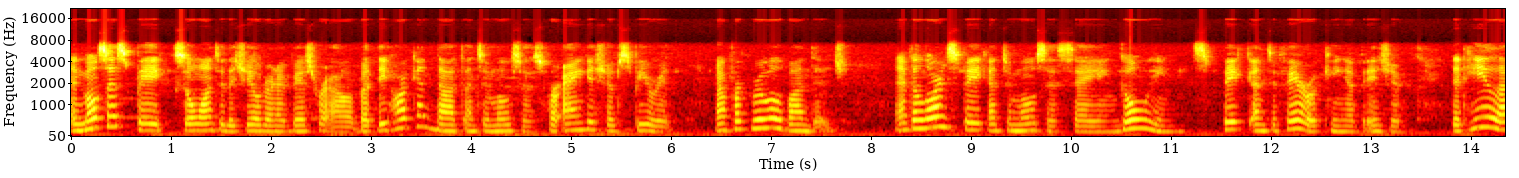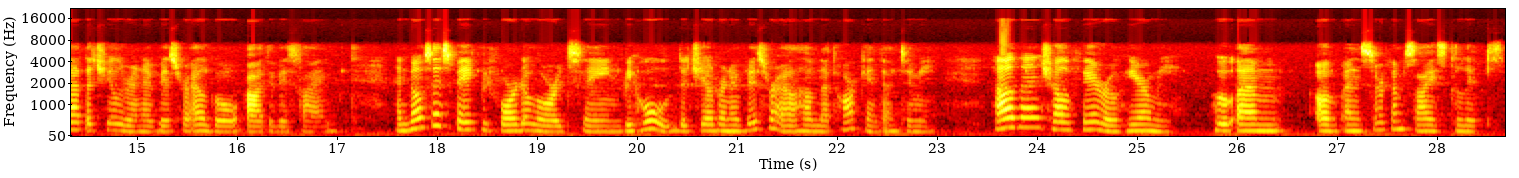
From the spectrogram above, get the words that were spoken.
And Moses spake so unto the children of Israel, but they hearkened not unto Moses for anguish of spirit, and for cruel bondage. And the Lord spake unto Moses, saying, Go in, speak unto Pharaoh king of Egypt, that he let the children of Israel go out of his land. And Moses spake before the Lord, saying, Behold, the children of Israel have not hearkened unto me. How then shall Pharaoh hear me, who am of uncircumcised lips.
